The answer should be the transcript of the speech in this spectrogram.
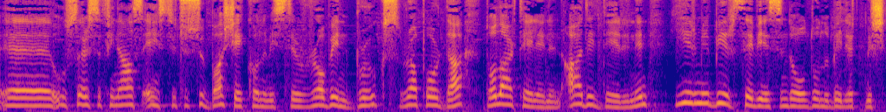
E, Uluslararası Finans Enstitüsü baş ekonomisti Robin Brooks raporda dolar TL'nin adil değerinin 21 seviyesinde olduğunu belirtmiş.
